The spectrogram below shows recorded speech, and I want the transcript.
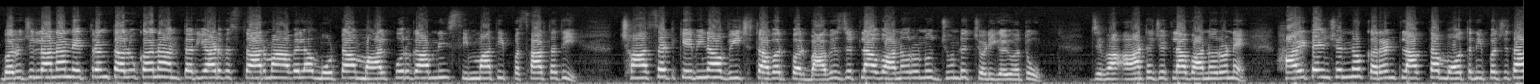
ભરૂચ જિલ્લાના નેત્રંગ તાલુકાના અંતરિયાળ વિસ્તારમાં આવેલા મોટા માલપુર ગામની સીમમાંથી પસાર થતી છાસઠ કેબીના વીજ ટાવર પર બાવીસ જેટલા વાનરોનું ઝુંડ ચડી ગયું હતું, જેમાં આઠ જેટલા વાનરોને હાઈ ટેન્શનનો કરંટ લાગતા મોત નીપજતા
